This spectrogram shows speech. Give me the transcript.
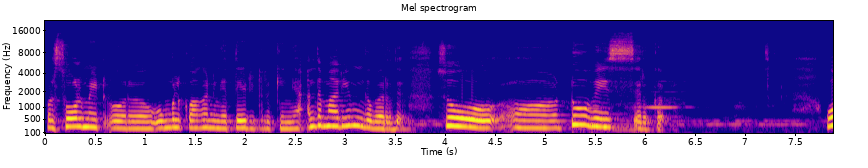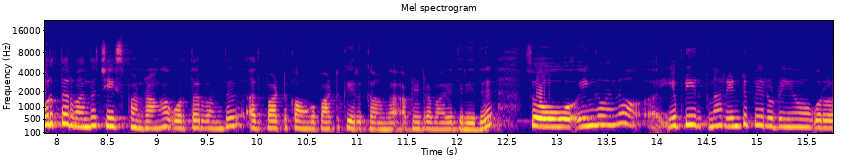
ஒரு சோல்மேட் ஒரு உங்களுக்காக நீங்கள் தேடிட்டு இருக்கீங்க. அந்த மாதிரியும் இங்கே வருது. ஸோ டூ வேஸ் இருக்குது ஒருத்தர் வந்து சேஸ் பண்ணுறாங்க ஒருத்தர் வந்து அது பாட்டுக்கு அவங்க பாட்டுக்கு இருக்காங்க அப்படின்ற மாதிரி தெரியுது. ஸோ இங்கே வந்து எப்படி இருக்குன்னா ரெண்டு பேருடையும் ஒரு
